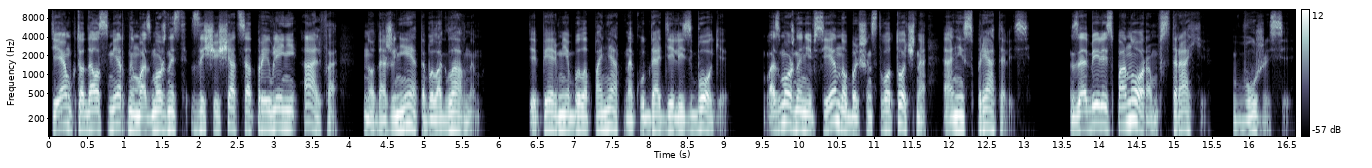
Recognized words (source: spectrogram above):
Тем, кто дал смертным возможность защищаться от проявлений альфа, но даже не это было главным. Теперь мне было понятно, куда делись боги. Возможно, не все, но большинство точно. Они спрятались. Забились по норам, в страхе, в ужасе.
